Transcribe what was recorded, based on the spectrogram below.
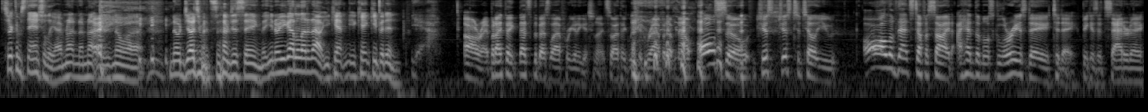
Circumstantially, I'm not. I'm not. There's no uh, no judgments. I'm just saying that you know you got to let it out. You can't. You can't keep it in. Yeah. All right, but I think that's the best laugh we're gonna get tonight. So I think we should wrap it up now. also, just just to tell you, all of that stuff aside, I had the most glorious day today because it's Saturday.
